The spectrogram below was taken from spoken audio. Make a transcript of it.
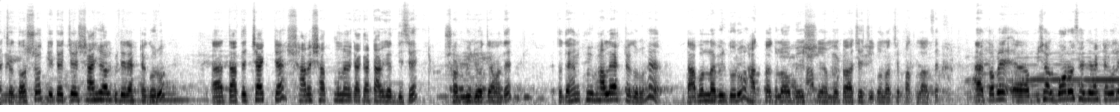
আচ্ছা দর্শক এটা হচ্ছে শাহিওয়াল বিডের একটা গরু। দাঁতের চারটা সাড়ে সাত মনের কাকা টার্গেট দিছে। শর্ট ভিডিওতে আমাদের। তো দেখেন খুবই ভালো একটা গরু হ্যাঁ? ডাবল লাভির গরু হাত পাগুলো বেশ মোটা আছে চিকন আছে পাতলা আছে। হ্যাঁ তবে বিশাল বড় সাইজের একটা গরু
